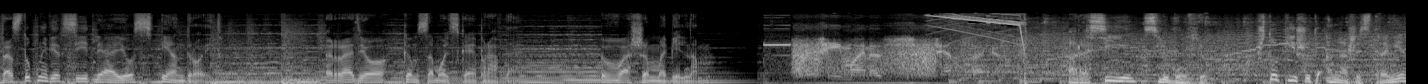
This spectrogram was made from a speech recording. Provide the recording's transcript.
Доступны версии для iOS и Android. «Радио Комсомольская правда». В вашем мобильном. О России с любовью. Что пишут о нашей стране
